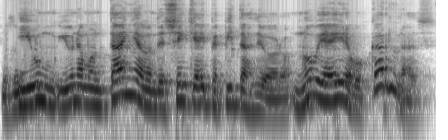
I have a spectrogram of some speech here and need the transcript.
y, y una montaña donde sé que hay pepitas de oro. No voy a ir a buscarlas.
